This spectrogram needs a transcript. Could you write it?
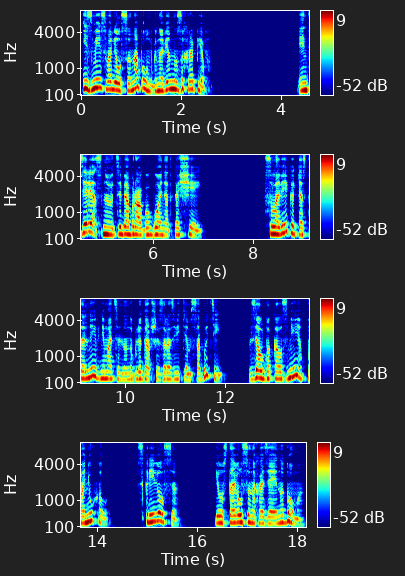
и змей свалился на пол, мгновенно захрапев. Интересную тебя брагу гонят, Кощей. Соловей, как и остальные, внимательно наблюдавшие за развитием событий, взял бокал змея, понюхал, скривился и уставился на хозяина дома.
